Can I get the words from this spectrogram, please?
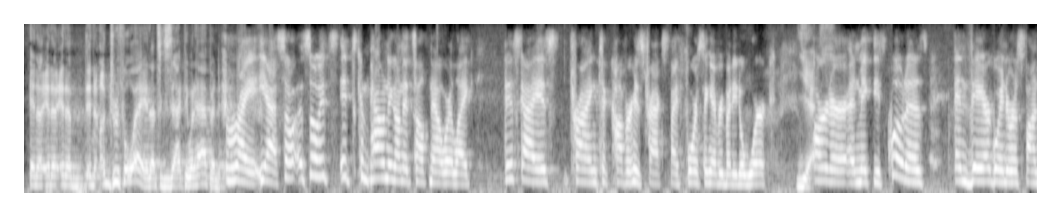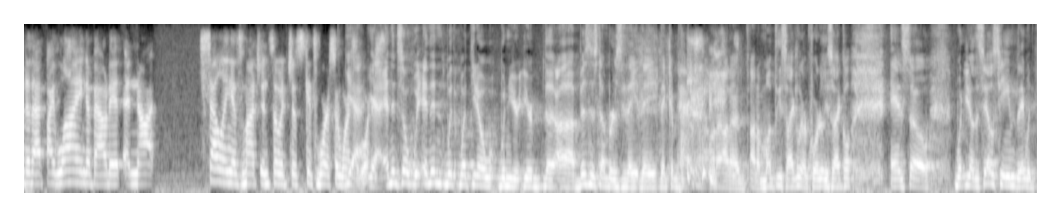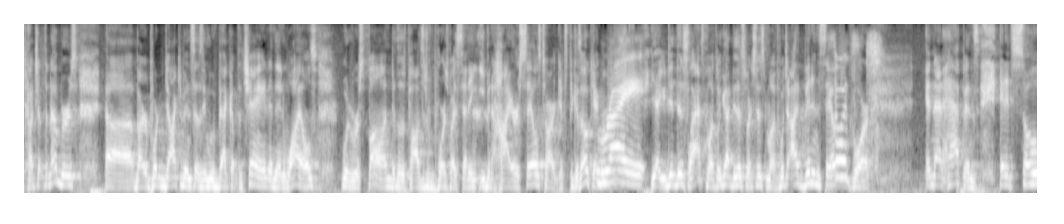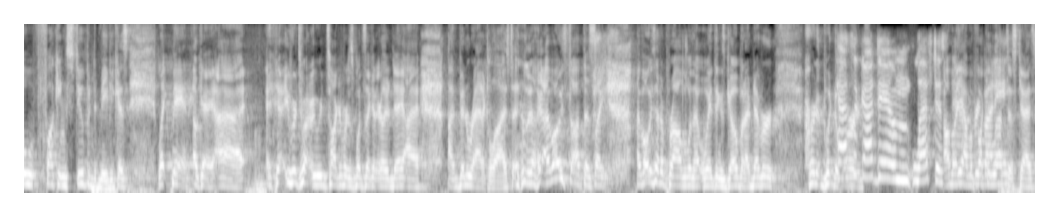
in a in a in, a, in an untruthful way, and that's exactly what happened. Right. Yeah. So so it's it's compounding on itself now. Where like this guy is trying to cover his tracks by forcing everybody to work Yes. harder and make these quotas, and they are going to respond to that by lying about it and not selling as much, and so it just gets worse and worse and Yeah, worse. yeah, and then so and then with what you know when your your the uh, business numbers they they they compound on a, on a on a monthly cycle or a quarterly cycle, and so what you know the sales team they would touch up the numbers uh, by reporting documents as they move back up the chain, and then Wiles would respond to those positive reports by setting even higher sales targets because okay, we- Right. yeah, you did this last month, we got to do this much this month, which I've been in sales So before and that happens and it's so fucking stupid to me because like man okay uh we were, talk- we were talking for just one second earlier today i i've been radicalized i've always thought this like i've always had a problem with the way things go but i've never heard it put into Cat's words a goddamn leftist. I'm, now, yeah, I'm a fucking leftist, guys.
